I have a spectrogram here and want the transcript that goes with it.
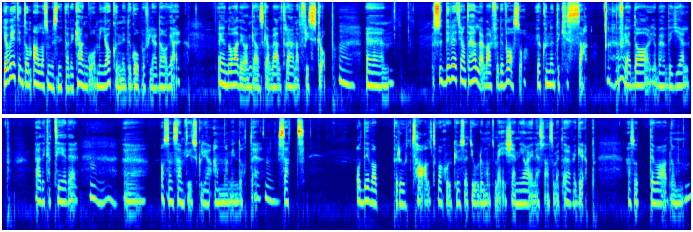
Jag vet inte om alla som är snittade kan gå, men jag kunde inte gå på flera dagar. Ändå hade jag en ganska vältränad, frisk kropp. Ehm, så det vet jag inte heller varför det var så. Jag kunde inte kissa på flera dagar. Jag behövde hjälp. Jag hade kateter. Eh, och sen samtidigt skulle jag amma min dotter. Så att, och det var brutalt vad sjukhuset gjorde mot mig. Känner jag är nästan som ett övergrepp. Alltså det var, de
